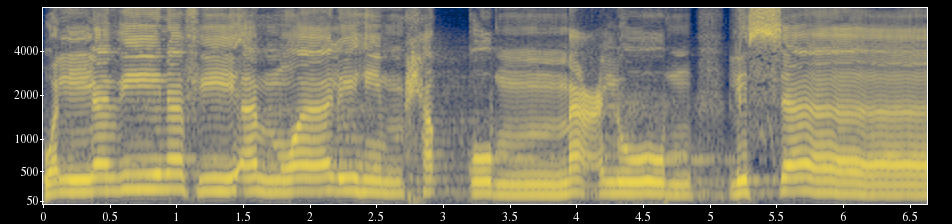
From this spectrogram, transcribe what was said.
والذين في أموالهم حق معلوم للسائل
